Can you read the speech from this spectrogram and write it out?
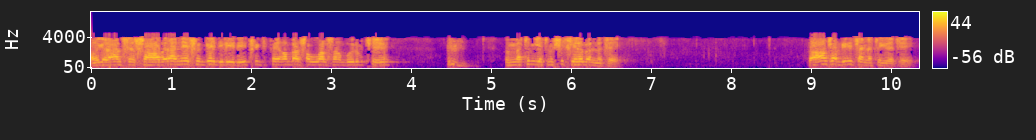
Ona görə həmsin sahabələr ne üçün qeyd edirdi? Çünki Peyğəmbər sallallahu aleyhi ve sellem buyurub ki, ümmətim 73 yerə bölünəcək. Və ancaq biri cənnətə girəcək.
